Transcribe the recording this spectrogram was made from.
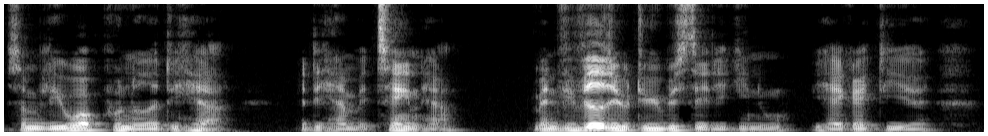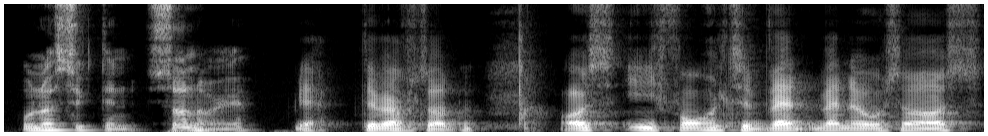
som lever på noget af det her, af det her metan her. Men vi ved det jo dybest set ikke endnu. Vi har ikke rigtig undersøgt den så nøje. Ja, det er i hvert fald sådan. Også i forhold til vand, vand er jo så også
